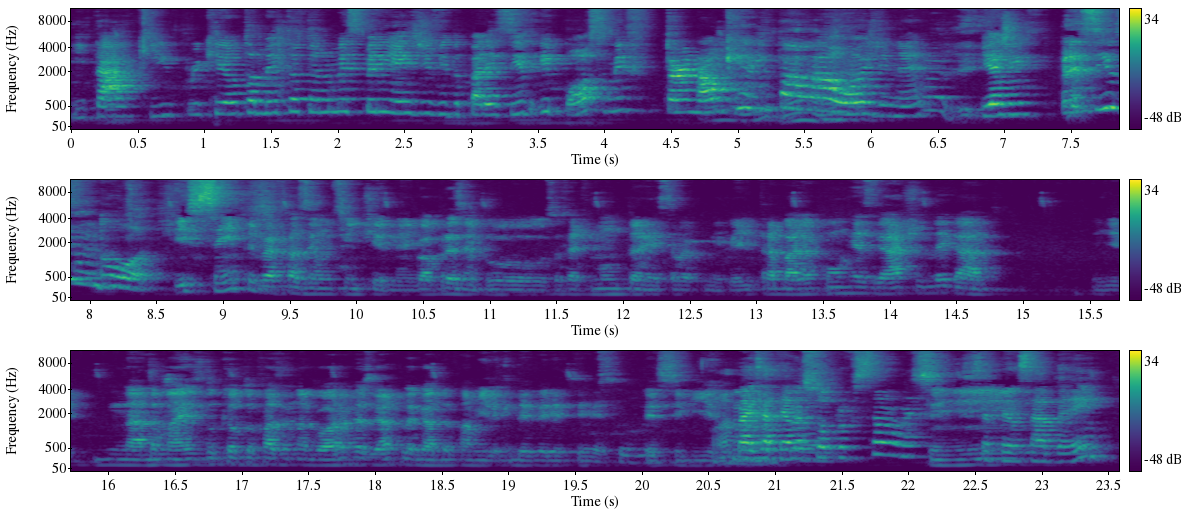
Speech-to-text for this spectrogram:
e tá aqui porque eu também tô tendo uma experiência de vida parecida e posso me tornar o que ele tá lá hoje, né? E a gente precisa um do outro. E sempre vai fazer um sentido, né? Igual, por exemplo, o seu Sete Montanhas, você vai comigo. Ele trabalha com o resgate do legado. E nada mais do que eu tô fazendo agora, o resgate do legado da família que deveria ter, ter seguido. Mas até na sua profissão, né? Sim. Se você pensar bem,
